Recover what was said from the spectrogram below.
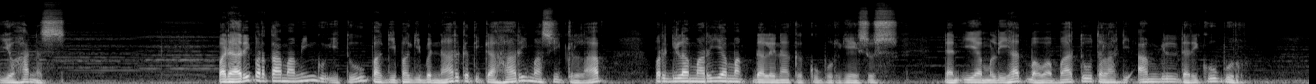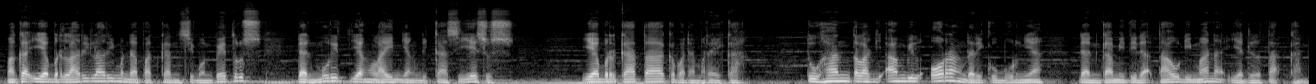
Yohanes. Pada hari pertama minggu itu, pagi-pagi benar ketika hari masih gelap, pergilah Maria Magdalena ke kubur Yesus, dan ia melihat bahwa batu telah diambil dari kubur. Maka ia berlari-lari mendapatkan Simon Petrus dan murid yang lain yang dikasih Yesus. Ia berkata kepada mereka, Tuhan telah diambil orang dari kuburnya dan kami tidak tahu di mana ia diletakkan.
